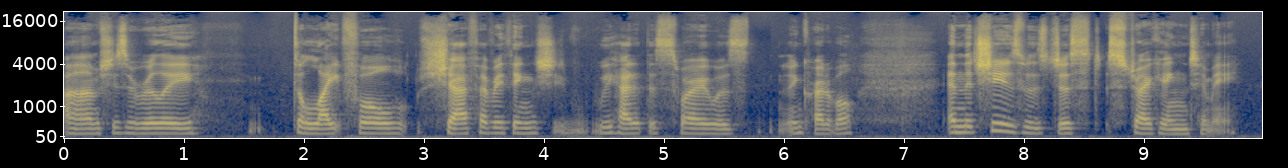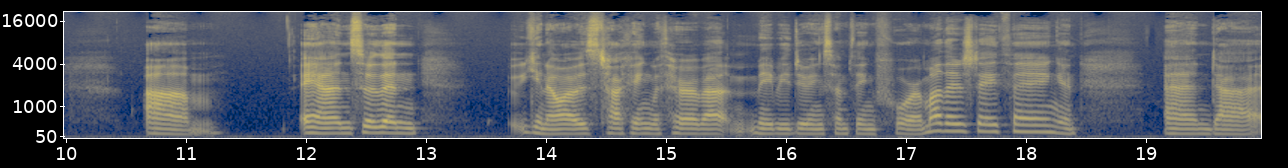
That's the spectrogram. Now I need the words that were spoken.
um, she's a really delightful chef everything she we had at this soiree was incredible and the cheese was just striking to me um, and so then you know i was talking with her about maybe doing something for a mother's day thing and and uh,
